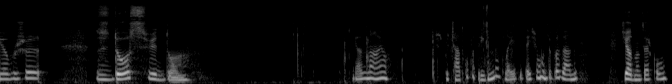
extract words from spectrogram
я вже з досвідом. Я знаю. Спочатку потрібно наклеїти те, що буде позаду. Ще одне дзеркало.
